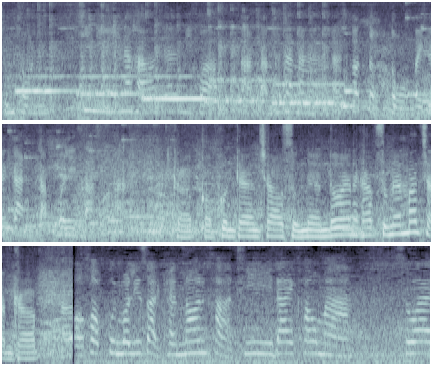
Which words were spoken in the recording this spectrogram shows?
ชุมชน เติบโตไปด้วยกันกับบริษัทค่ะครับขอบคุณแทนชาวสูงเนินด้วยนะครับสูงเนินบ้านฉันครับ ขอขอบคุณบริษัทแคนนอนค่ะที่ได้เข้ามาช่วย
